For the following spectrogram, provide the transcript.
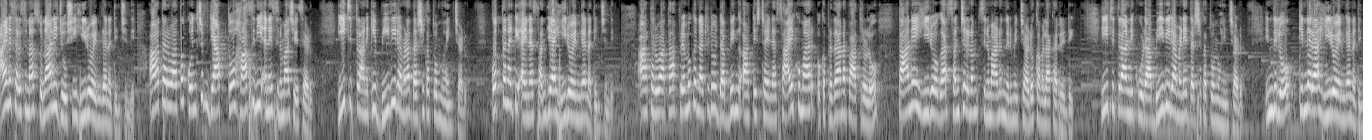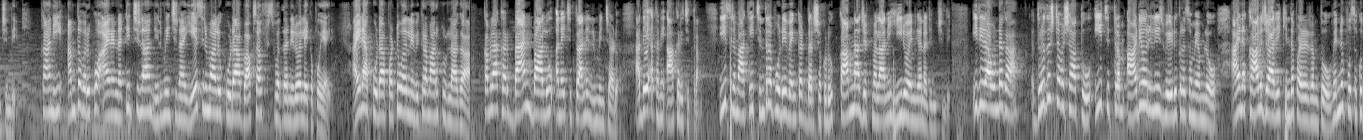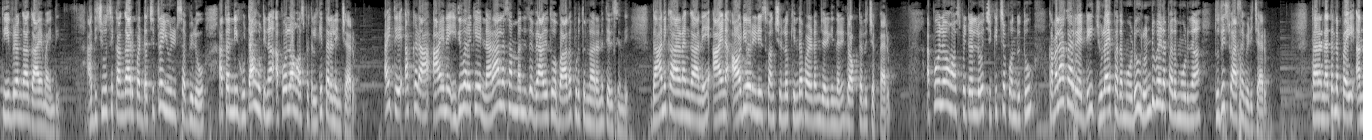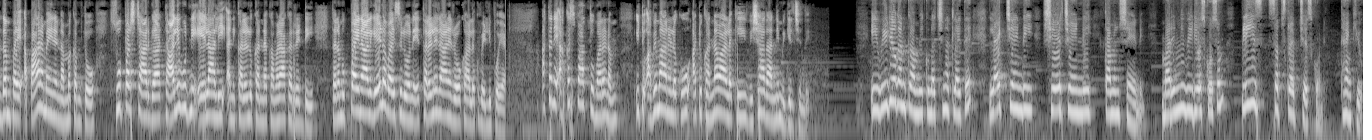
ఆయన సరసన సునాలి జోషి హీరోయిన్గా నటించింది. ఆ తర్వాత కొంచెం గ్యాప్తో హాసిని అనే సినిమా చేశాడు. ఈ చిత్రానికి బివి రమణ దర్శకత్వం వహించాడు. కొత్త నటి అయిన సంధ్య హీరోయిన్గా నటించింది. ఆ తర్వాత ప్రముఖ నటుడు డబ్బింగ్ ఆర్టిస్ట్ అయిన సాయి కుమార్ ఒక ప్రధాన పాత్రలో తానే హీరోగా సంచలనం సినిమాను నిర్మించాడు కమలాకర్ రెడ్డి. ఈ చిత్రాన్ని కూడా బివి రమణే దర్శకత్వం వహించాడు. ఇందులో కిన్నెర హీరోయిన్గా నటించింది. కానీ అంతవరకు ఆయన నటించిన నిర్మించిన ఏ సినిమాలు కూడా బాక్సాఫీస్ వద్ద నిలవలేకపోయాయి. అయినా కూడా పట్టువదలని విక్రమార్కుడిలాగా కమలాకర్ బ్యాండ్ బాలు అనే చిత్రాన్ని నిర్మించాడు. అదే అతని ఆఖరి చిత్రం. ఈ సినిమాకి చింతలపూడి వెంకట్ దర్శకుడు కామ్నా జట్మలాని హీరోయిన్గా నటించింది. ఇదిలా ఉండగా దురదృష్టవశాత్తు ఈ చిత్రం ఆడియో రిలీజ్ వేడుకల సమయంలో ఆయన కాలు జారి కింద పడడంతో వెన్నుపూసకు తీవ్రంగా గాయమైంది. అది చూసి కంగారు పడ్డ చిత్ర యూనిట్ సభ్యులు అతన్ని హుటాహుటిన అపోలో హాస్పిటల్కి తరలించారు. అయితే అక్కడ ఆయన ఇదివరకే నరాల సంబంధిత వ్యాధితో బాధపడుతున్నారని తెలిసింది. దాని కారణంగానే ఆయన ఆడియో రిలీజ్ ఫంక్షన్లో కింద పడడం జరిగిందని డాక్టర్లు చెప్పారు. అపోలో హాస్పిటల్లో చికిత్స పొందుతూ కమలాకర్ రెడ్డి జూలై పదమూడు రెండు వేల పదమూడున తుది శ్వాస విడిచారు. తన నటనపై అందంపై అపారమైన నమ్మకంతో సూపర్ స్టార్గా టాలీవుడ్ని ఏలాలి అని కలలు కన్న కమలాకర్ రెడ్డి తన ముప్పై నాలుగేళ్ళ వయసులోనే తరలిరాని రోగాలకు వెళ్ళిపోయాడు అతని అకస్మాత్తు మరణం ఇటు అభిమానులకు అటు కన్నవాళ్ళకి విషాదాన్ని మిగిల్చింది. ఈ వీడియో కనుక మీకు నచ్చినట్లయితే లైక్ చేయండి షేర్ చేయండి కామెంట్స్ చేయండి. మరిన్ని వీడియోస్ కోసం ప్లీజ్ సబ్స్క్రైబ్ చేసుకోండి. Thank you.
